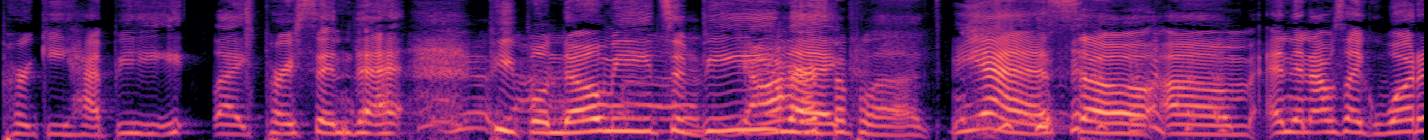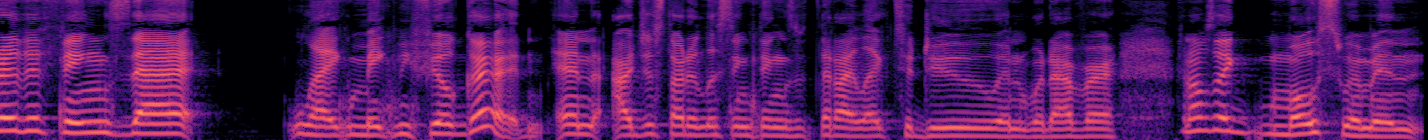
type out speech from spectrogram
perky, happy like person that people know me to be. Y'all like the plug. yeah so um and then i was like what are the things that like make me feel good? And i just started listing things that i like to do and whatever. And i was like most women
